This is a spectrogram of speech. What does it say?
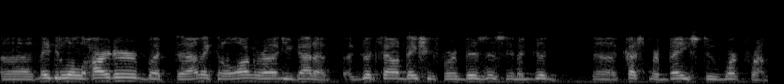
uh, maybe a little harder, but uh, I think in the long run, you got a, a good foundation for a business and a good uh, customer base to work from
